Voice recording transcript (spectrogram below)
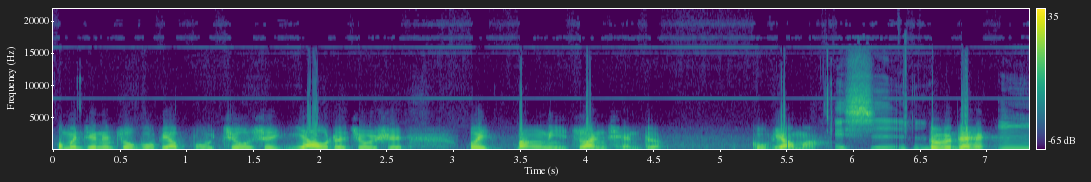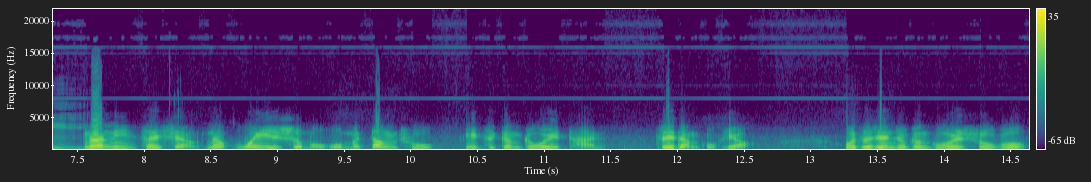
我们今天做股票不就是要的就是。会帮你赚钱的，股票吗？也是，对不对？嗯，那你在想，那为什么我们当初一直跟各位谈这档股票？我之前就跟各位说过，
